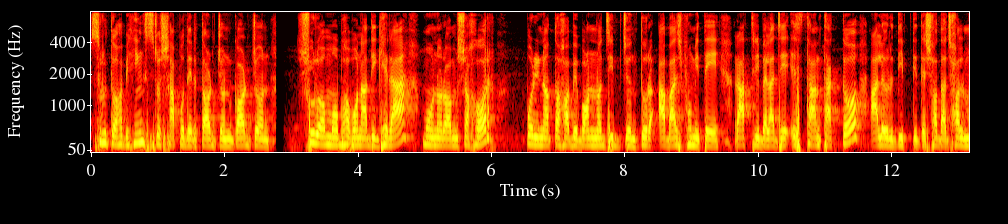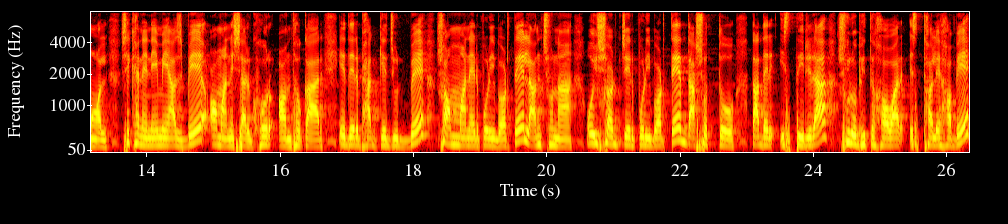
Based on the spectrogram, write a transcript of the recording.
শ্রুত হবে হিংস্র সাপদের তর্জন গর্জন সুরম্য ভবনাদি ঘেরা মনোরম শহর। পরিণত হবে বন্য জীবজন্তুর আবাসভূমিতে। রাত্রিবেলা যে স্থান থাকত, আলোর দীপ্তিতে সদা ঝলমল। সেখানে নেমে আসবে অমানিসার ঘোর অন্ধকার। এদের ভাগ্যে জুটবে সম্মানের পরিবর্তে লাঞ্ছনা, ঐশ্বর্যের পরিবর্তে দাসত্ব। তাদের স্ত্রীরা সুরভিত হওয়ার স্থলে হবে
